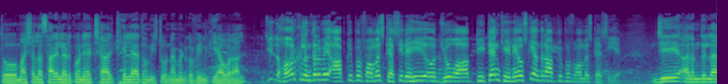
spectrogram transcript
तो माशाल्लाह, सारे लड़कों ने अच्छा खेला है तो हम इस टूर्नामेंट को विन किया ओवरऑल जी, लाहौर कलंदर में आपकी परफॉर्मेंस कैसी रही और जो आप टी टेन खेले हैं, उसके अंदर आपकी परफॉर्मेंस कैसी है? जी, अलहमदिल्ला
